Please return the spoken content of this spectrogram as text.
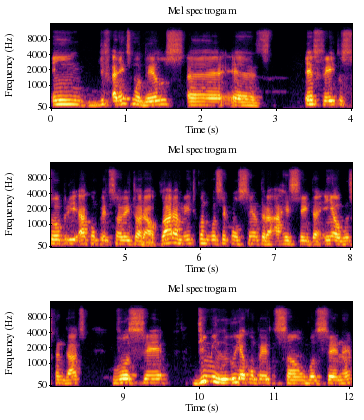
em diferentes modelos é, efeitos sobre a competição eleitoral. Claramente, quando você concentra a receita em alguns candidatos, você diminui a competição, você né,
